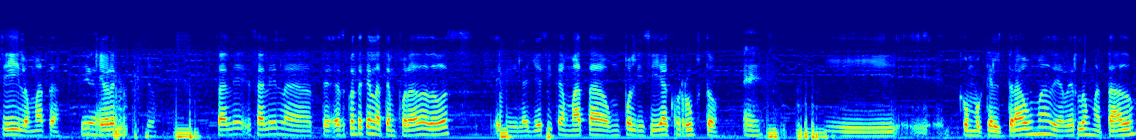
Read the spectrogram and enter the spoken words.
Sí, lo mata. Sí, sale, sale en la. Te das cuenta que en la temporada 2 eh, la Jessica mata a un policía corrupto. Eh. Y como que el trauma de haberlo matado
